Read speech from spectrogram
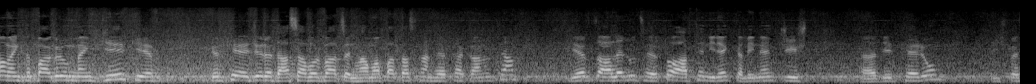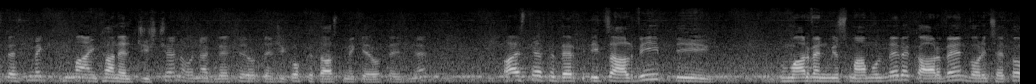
Հիմա մենք տպագրում ենք գիրք եւ գրքի էջերը դասավորված են համապատասխան հերթականությամբ եւ ծալելուց հետո արդեն իրենք կլինեն ճիշտ դիրքերում ինչպես տեսնում եք հիմա այնքան էլ ճիշտ չեն օրինակ 6-րդ էջի կողքը 11-րդ էջն է այս թերթը դեռ պիտի ծալվի պիտի գումարվեն մյուս մամուլները կարվեն որից հետո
